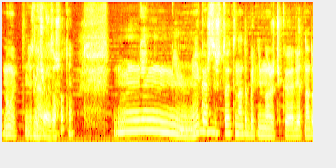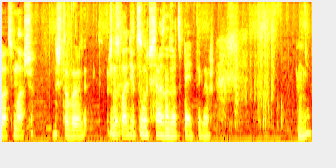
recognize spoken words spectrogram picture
Ну, не Ну и знаю. что, зашел тебе? Не- не- Мне кажется, что это надо быть немножечко лет на 20 младше, чтобы насладиться. Лучше сразу на 25 тогда уж. Нет.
